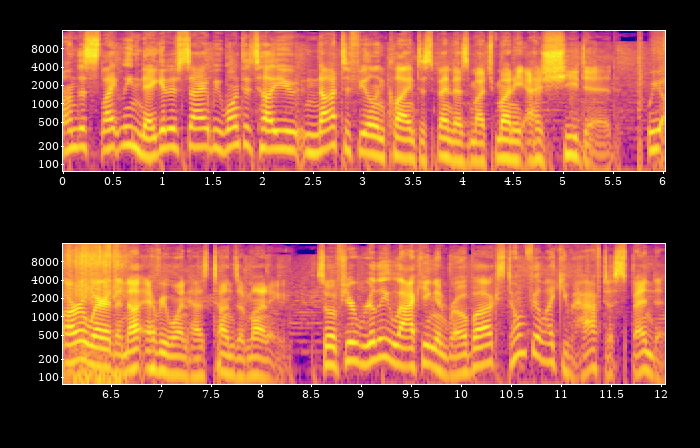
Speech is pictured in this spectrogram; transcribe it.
On the slightly negative side, we want to tell you not to feel inclined to spend as much money as she did. We are aware that not everyone has tons of money. So if you're really lacking in Robux, don't feel like you have to spend it,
